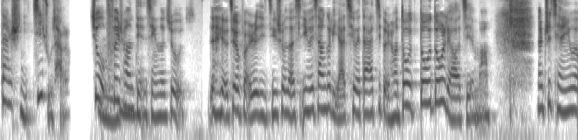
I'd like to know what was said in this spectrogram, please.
但是你记住它了，就非常典型的就。有这个本日已经说到，因为香格里拉气味大家基本上都都都了解嘛。那之前因为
